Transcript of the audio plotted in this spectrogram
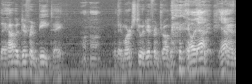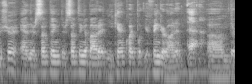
they have a different beat, eh? Uh-huh. They march to a different drum. Oh, yeah. Yeah, and, for sure. And there's something there's something about it, and you can't quite put your finger on it. Yeah. Um, they're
